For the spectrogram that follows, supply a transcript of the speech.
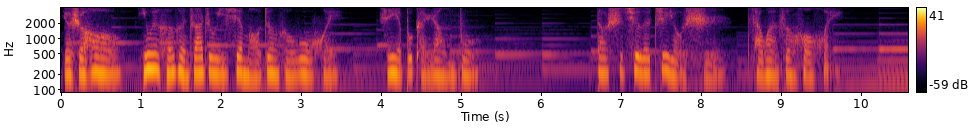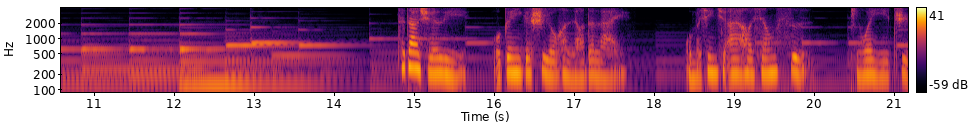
有时候，因为狠狠抓住一些矛盾和误会，谁也不肯让步，到失去了挚友时，才万分后悔。在大学里，我跟一个室友很聊得来，我们兴趣爱好相似，品味一致，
